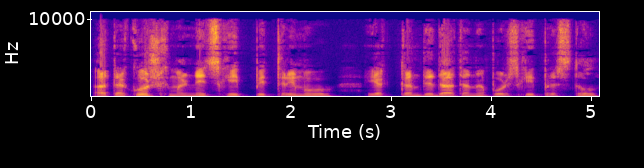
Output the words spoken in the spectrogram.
а також Хмельницький підтримував як кандидата на польський престол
